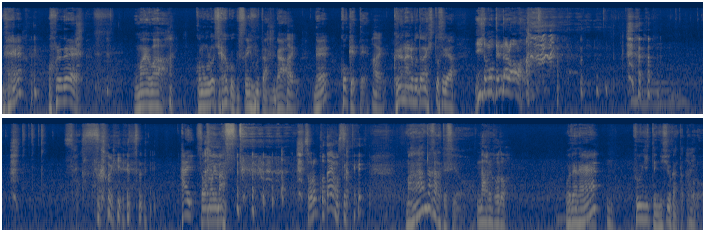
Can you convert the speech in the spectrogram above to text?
ね？俺でお前はこのおろし屋国スイムタンが、はい。ね？こけてはい「紅の豚」がヒットすりゃいいと思ってんだろ！すごいですね。はいそう思います。その答えもすごい学んだからですよ。なるほど。ほいでね、うん。封切って2週間経った頃、はい。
